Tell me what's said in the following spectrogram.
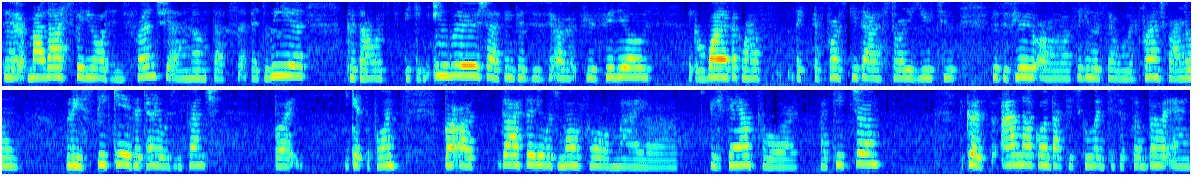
that my last video was in French, and I know that's a bit weird because I was speaking English. I think there's a, a few videos like a while back when I have like the first year that I started YouTube. There's a few uh, videos that were in French, but I don't really speak it. The title was in French, but you get the point. But uh, that video was more for my uh, exam for my teacher. Because I'm not going back to school until September and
